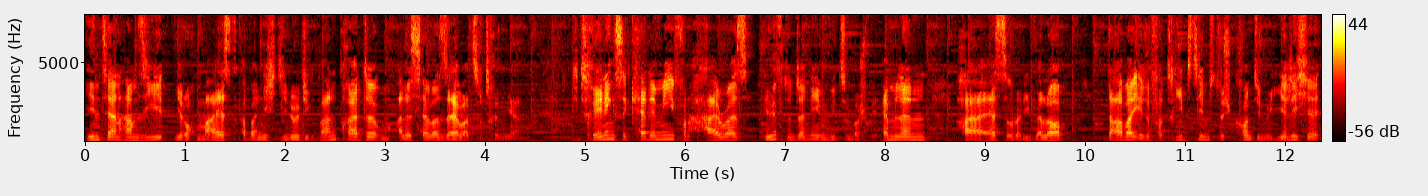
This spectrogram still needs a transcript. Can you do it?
Intern haben sie jedoch meist aber nicht die nötige Bandbreite, um alles selber selber zu trainieren. Die Trainings Academy von Highrise hilft Unternehmen wie zum Beispiel Emlen, HRS oder Develop dabei, ihre Vertriebsteams durch kontinuierliche,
